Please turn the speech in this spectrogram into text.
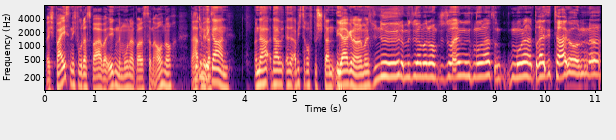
Weil ich weiß nicht, wo das war, aber irgendein Monat war das dann auch noch. Da Mit hatten dem wir Vegan. Und da, da, da habe ich darauf bestanden. Ja, genau. Dann meinst du, nö, dann müssen wir aber noch bis zu des Monats und ein Monat hat 30 Tage und äh,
